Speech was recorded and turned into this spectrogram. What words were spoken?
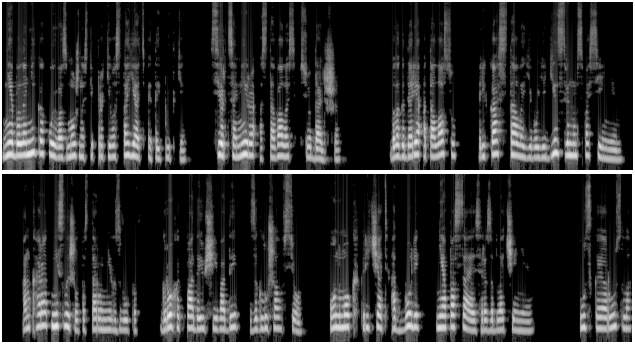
Не было никакой возможности противостоять этой пытке. Сердце мира оставалось все дальше. Благодаря Аталасу Река стала его единственным спасением. Ангхарат не слышал посторонних звуков. Грохот падающей воды заглушал все. Он мог кричать от боли, не опасаясь разоблачения. Узкое русло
